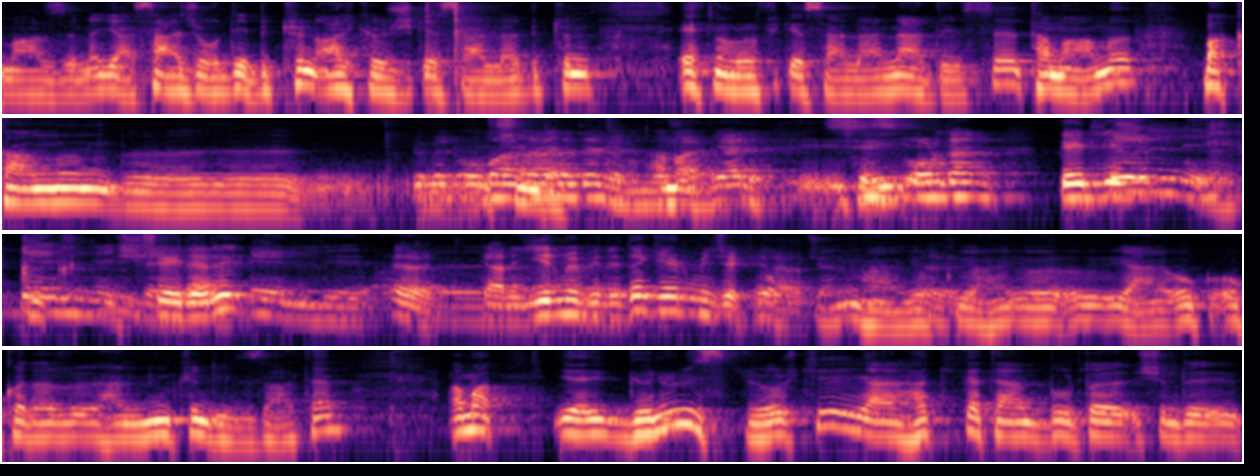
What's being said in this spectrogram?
malzeme. Ya sadece o değil bütün arkeolojik eserler, bütün etnografik eserler neredeyse tamamı bakanlığın e, Ben o içinde. manada demedim Ama hocam. Yani e, siz şey- oradan belli, belli, belli şeyler, şeyleri belli. evet e, yani 20 bini de gelmeyecek Yok herhalde. canım ha yok Evet. yani, o, o kadar hani mümkün değil zaten. Ama e, gönül istiyor ki yani hakikaten burada şimdi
